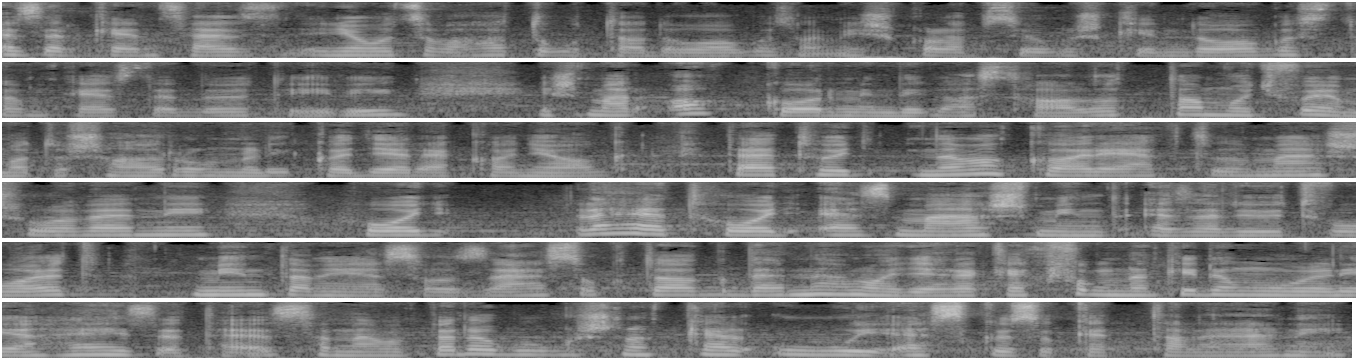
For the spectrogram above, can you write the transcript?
1986 óta dolgozom, iskolapszichológusként dolgoztam, kezdett 5 évig, és már akkor mindig azt hallottam, hogy folyamatosan romlik a gyerekanyag. Tehát, hogy nem akarják tudomásul venni, hogy lehet, hogy ez más, mint ezelőtt volt, mint amihez hozzászoktak, de nem a gyerekek fognak idomulni a helyzethez, hanem a pedagógusnak kell új eszközöket találni.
